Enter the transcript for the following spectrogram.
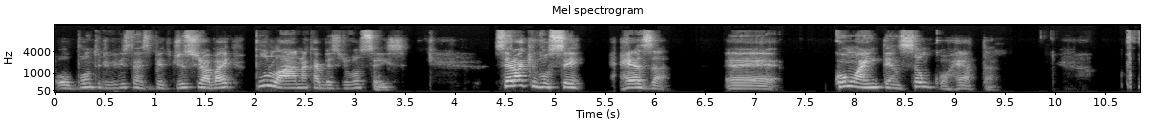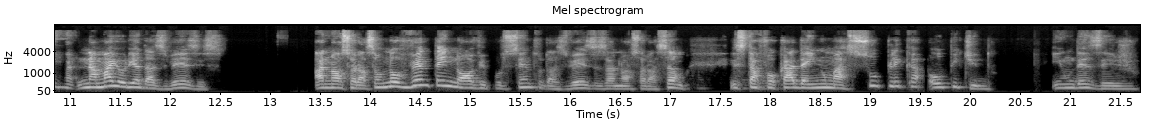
o ponto de vista a respeito disso já vai pular na cabeça de vocês. Será que você reza é, com a intenção correta? Na maioria das vezes, a nossa oração, 99% das vezes, a nossa oração está focada em uma súplica ou pedido, em um desejo.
